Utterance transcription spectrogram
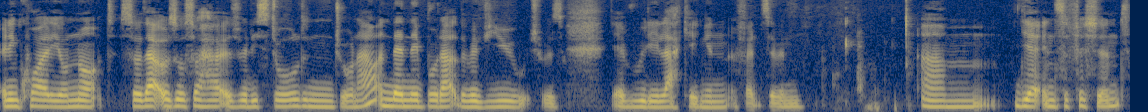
an inquiry or not." So that was also how it was really stalled and drawn out. And then they brought out the review, which was yeah, really lacking and offensive and um, yeah, insufficient.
